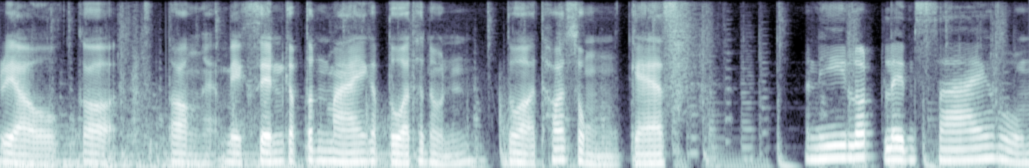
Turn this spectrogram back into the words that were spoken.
เรียวก็ถูกต้องฮะเมกเซนกับต้นไม้กับตัวถนนตัวท่อส่งแก๊ส อันนี้รถเลนซ้ายครับผม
